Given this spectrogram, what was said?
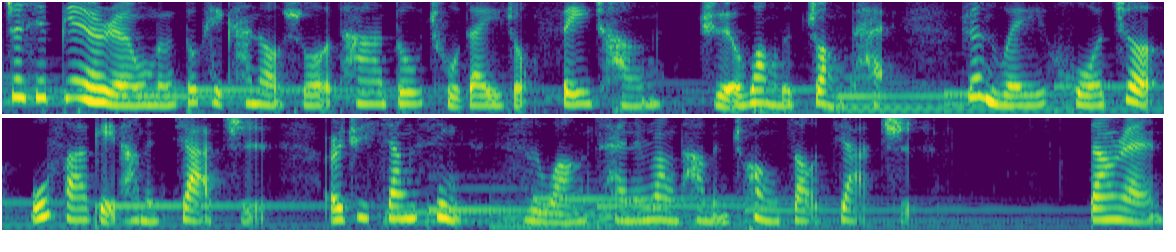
这些边缘人，我们都可以看到，说他都处在一种非常绝望的状态，认为活着无法给他们价值，而去相信死亡才能让他们创造价值。当然，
